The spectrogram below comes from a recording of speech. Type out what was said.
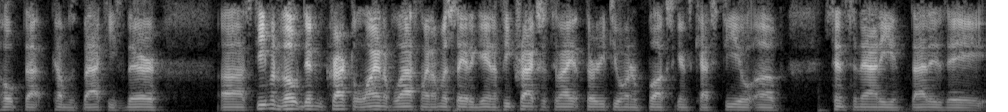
hope that comes back, he's there. Uh, Stephen Vogt didn't crack the lineup last night. I'm going to say it again. If he cracks it tonight at 3,200 bucks against Castillo of Cincinnati, that is a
